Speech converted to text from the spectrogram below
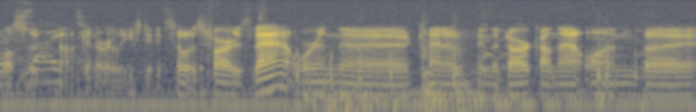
also did not get a release date. So as far as that, we're in the kind of in the dark on that one, but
